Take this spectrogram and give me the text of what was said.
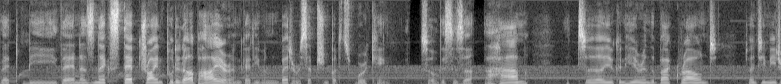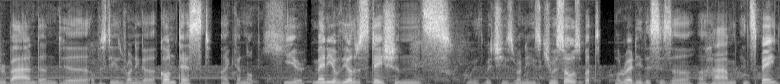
Let me then, as next step, try and put it up higher and get even better reception, but it's working. So this is a, a ham that uh, you can hear in the background, 20 meter band, and uh, obviously is running a contest. I cannot hear many of the other stations with which he's running his QSOs, but already this is a, a ham in Spain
